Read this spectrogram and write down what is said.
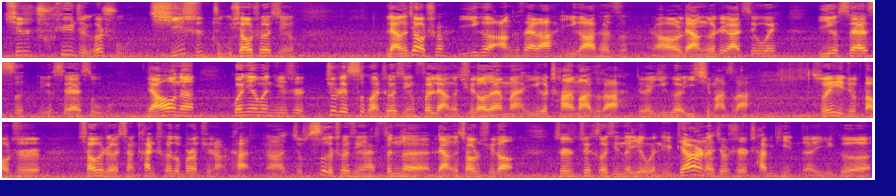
其实屈指可数。其实主销车型，两个轿车，一个昂克赛拉，一个阿特兹，然后两个这个 SUV，一个 CS 四，一个 CS 五。然后呢，关键问题是，就这四款车型分两个渠道在卖，一个长安马自达，对吧？一个一汽马自达，所以就导致消费者想看车都不知道去哪儿看啊！就四个车型还分了两个销售渠道，这是最核心的一个问题。第二呢，就是产品的一个。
